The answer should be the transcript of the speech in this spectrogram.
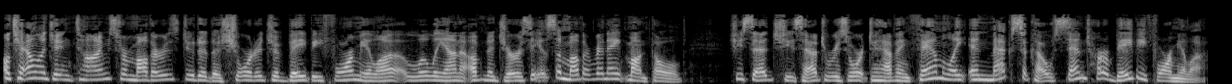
While challenging times for mothers due to the shortage of baby formula, Liliana of New Jersey is the mother of an eight month old. She said she's had to resort to having family in Mexico send her baby formula.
